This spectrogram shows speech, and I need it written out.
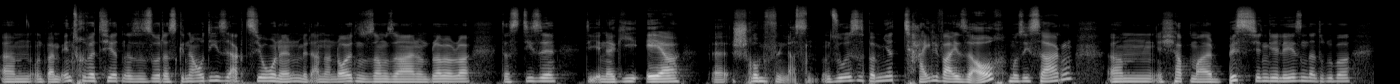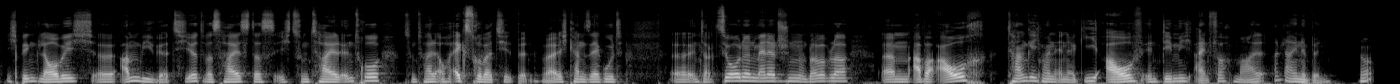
Ähm, und beim Introvertierten ist es so, dass genau diese Aktionen mit anderen Leuten zusammen sein und bla bla bla, dass diese die Energie eher äh, schrumpfen lassen. Und so ist es bei mir teilweise auch, muss ich sagen. Ähm, ich habe mal ein bisschen gelesen darüber. Ich bin, glaube ich, äh, ambivertiert, was heißt, dass ich zum Teil intro, zum Teil auch extrovertiert bin, weil ich kann sehr gut äh, Interaktionen managen und bla bla bla. Ähm, aber auch tanke ich meine Energie auf, indem ich einfach mal alleine bin. Ja?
